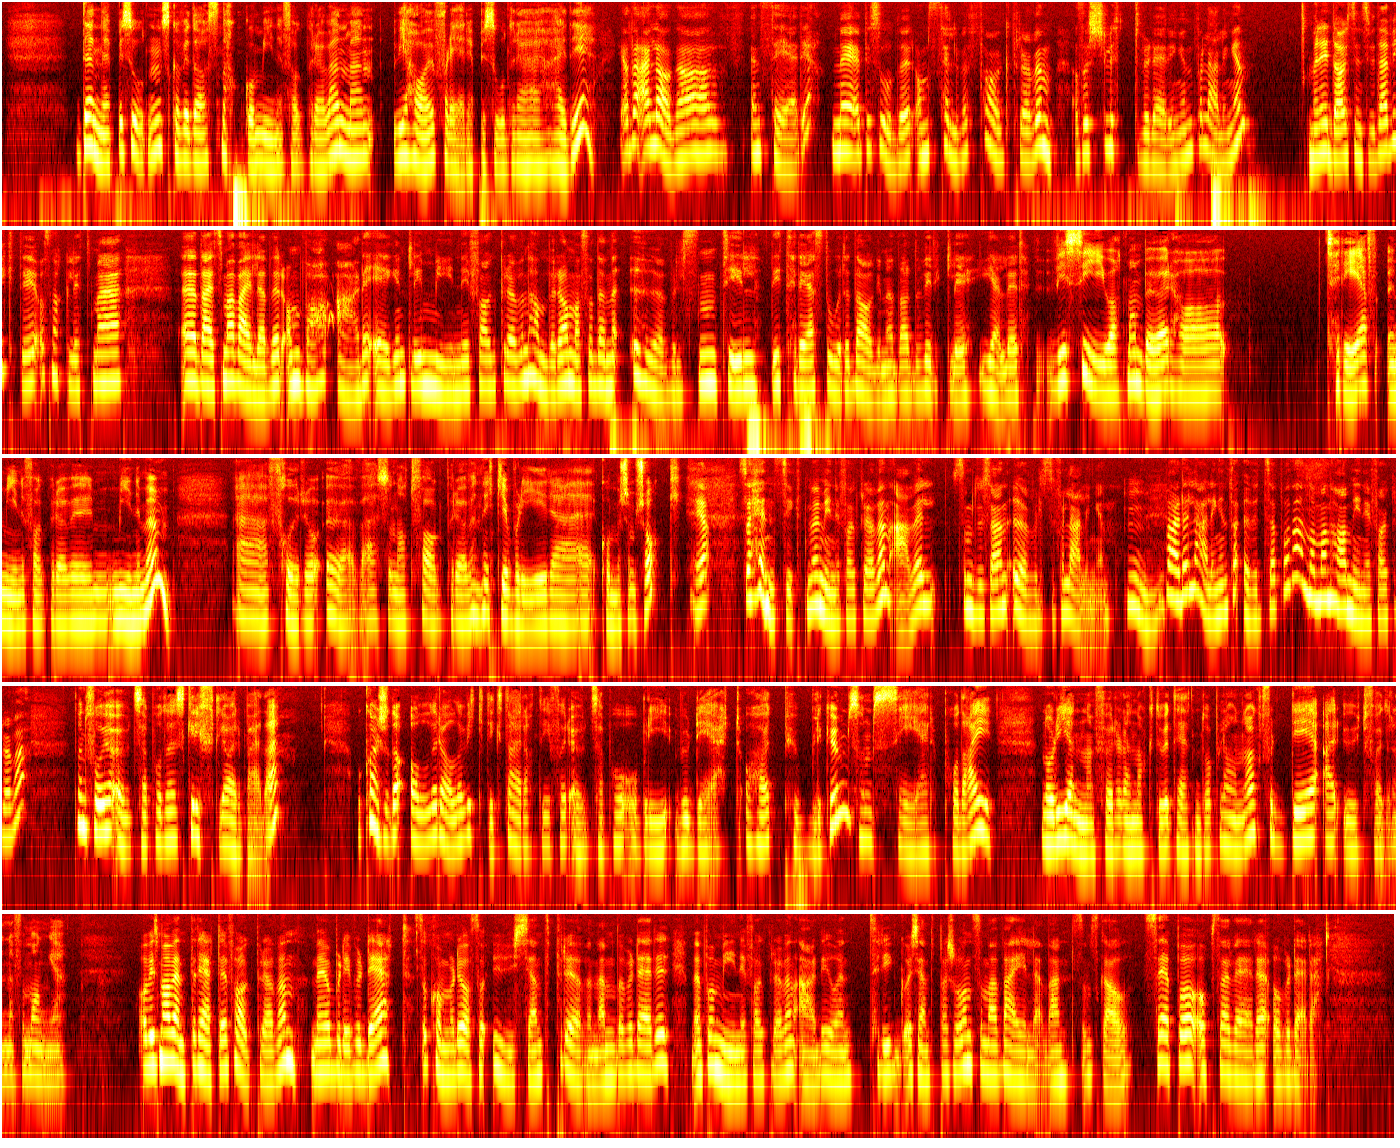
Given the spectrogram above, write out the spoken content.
Denne episoden skal vi da snakke om minifagprøven, men vi har jo flere episoder, Heidi? Ja, det er laga en serie med episoder om selve fagprøven, altså sluttvurderingen for lærlingen. Men i dag syns vi det er viktig å snakke litt med eh, deg som er veileder, om hva er det egentlig minifagprøven handler om? Altså denne øvelsen til de tre store dagene da det virkelig gjelder. Vi sier jo at man bør ha tre minifagprøver minimum for å øve, sånn at fagprøven ikke blir, eh, kommer som sjokk. Ja, Så hensikten med minifagprøven er vel, som du sa, en øvelse for lærlingen. Hva er det lærlingen får øvd seg på da, når man har minifagprøve? Den får jo øvd seg på det skriftlige arbeidet. Og kanskje det aller, aller viktigste er at de får øvd seg på å bli vurdert. Og ha et publikum som ser på deg når du gjennomfører den aktiviteten du har planlagt, for det er utfordrende for mange. Og hvis man venter helt til fagprøven med å bli vurdert, så kommer det jo også ukjent prøvenemnd og vurderer. Men på minifagprøven er det jo en trygg og kjent person som er veilederen, som skal se på, observere og vurdere.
